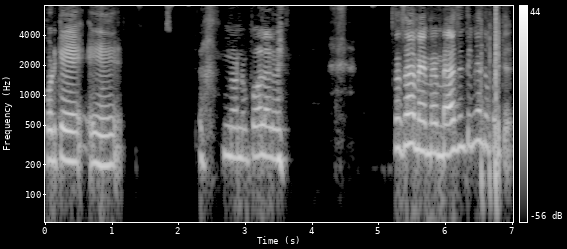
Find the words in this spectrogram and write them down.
Porque eh, no, no puedo hablar de Entonces me, me, me, da sentimiento porque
